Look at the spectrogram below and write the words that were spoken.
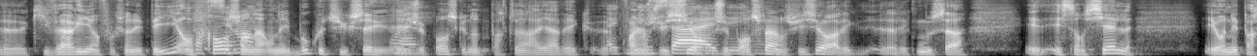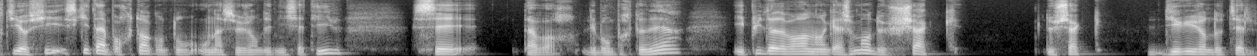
euh, qui varie en fonction des pays. En France, on a, on a beaucoup de succès. Et je pense que notre partenariat avec. Euh, enfin, j'en suis sûr. Je pense pas, j'en suis sûr. Avec, avec Moussa est essentiel. Et on est parti aussi. Ce qui est important quand on, on a ce genre d'initiative, c'est d'avoir les bons partenaires et puis d'avoir un engagement de chaque, de chaque dirigeant d'hôtel.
